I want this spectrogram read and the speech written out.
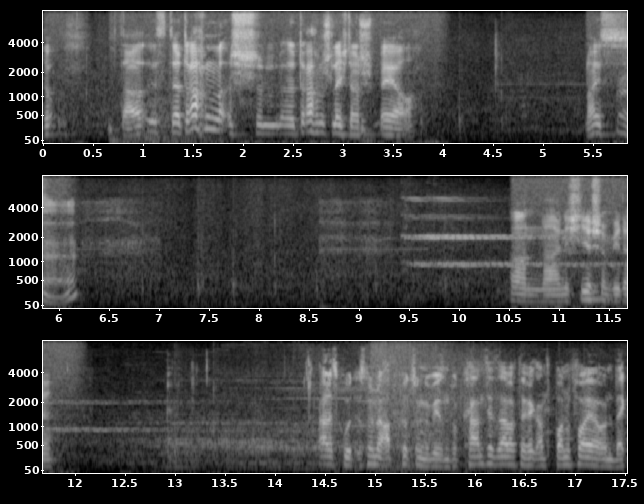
So. Da ist der Drachen, Sch äh, Drachenschlechter Speer. Nice. Mhm. Oh nein, nicht hier schon wieder. Alles gut, ist nur eine Abkürzung gewesen. Du kannst jetzt einfach direkt ans Bonfeuer und weg.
